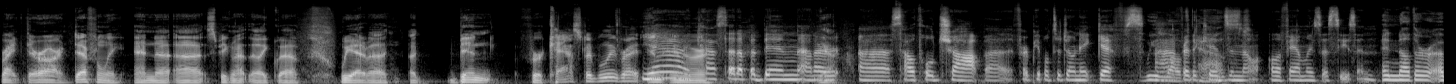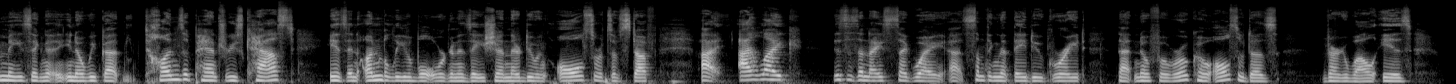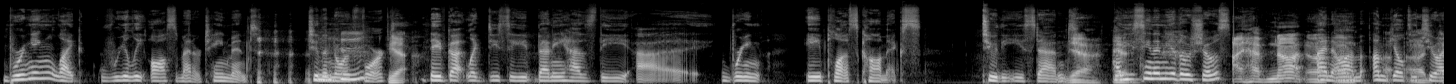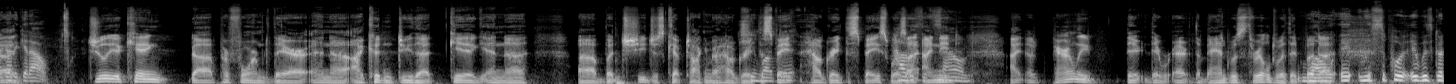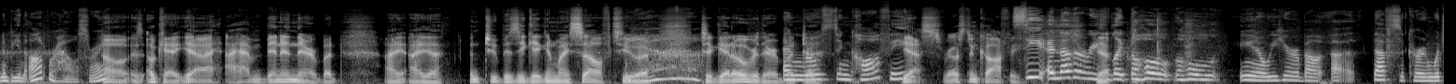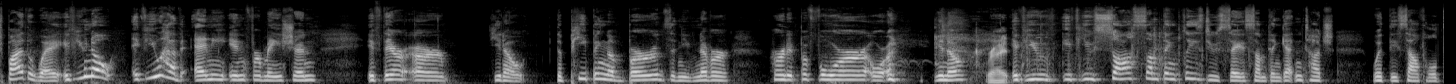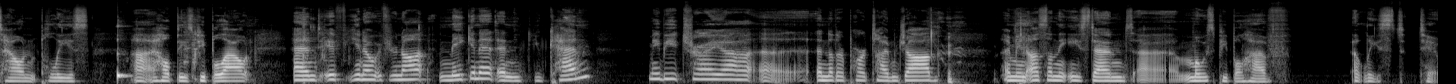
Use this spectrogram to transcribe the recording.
Right. There are definitely. And uh, uh, speaking about like uh, we have a, a bin for CAST, I believe, right? Yeah, in our- CAST set up a bin at our Yeah. uh, Southold shop uh, for people to donate gifts We uh, love for the kids and all, all the families this season. Another amazing, you know, we've got tons of pantries. CAST is an unbelievable organization. They're doing all sorts of stuff. Uh, I like, this is a nice segue. Uh, something that they do great that Nofo Roco also does very well is bringing like really awesome entertainment to the North Fork. Yeah. They've got like DC, Benny has the, uh, bringing A plus comics to the East End. Yeah, Have yeah. you seen any of those shows? I have not. Uh, I know, um, I'm, I'm guilty uh, too. I uh, got to get out. Julia King uh, performed there, and uh, I couldn't do that gig, and uh, uh, but she just kept talking about how great She the space, how great the space was. How does I, I need. sound? I apparently they, they were uh, the band was thrilled with it. But well, uh, it was supposed it was going to be an opera house, right? oh, okay, yeah, I, I haven't been in there, but I I uh, been too busy gigging myself to uh, to get over there. But and uh, roasting coffee. yes, roasting coffee. See, another reason, Yep. like the whole, the whole, you know, we hear about uh, thefts occurring. Which, by the way, if you know, if you have any information, if there are, you know, the peeping of birds and you've never heard it before, or you know, Right. If you if you saw something, please do say something. Get in touch with the Southold Town Police. Uh, help these people out. And if you know, if you're not making it and you can, maybe try uh, uh, another part-time job. I mean, us on the East End, uh, most people have at least two.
